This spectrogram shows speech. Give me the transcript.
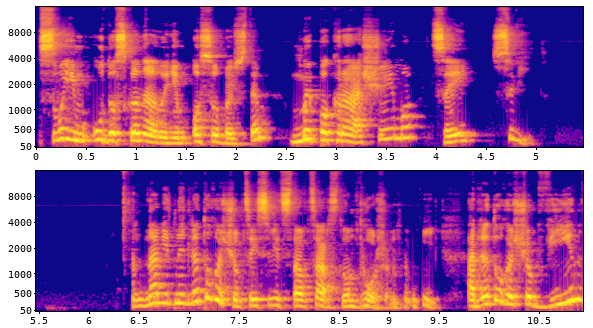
Своїм удосконаленням особистим ми покращуємо цей світ. Навіть не для того, щоб цей світ став царством Божим, ні, а для того, щоб він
